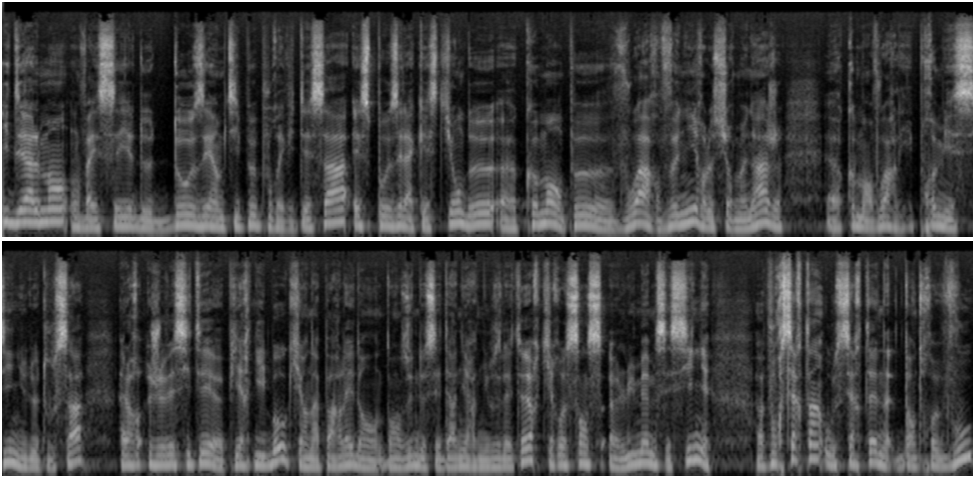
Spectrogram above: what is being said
Idéalement, on va essayer de doser un petit peu pour éviter ça et se poser la question de euh, comment on peut voir venir le surmenage, euh, comment voir les premiers signes de tout ça. Alors, je vais citer euh, Pierre Guibaud qui en a parlé dans, dans, une de ses dernières newsletters, qui recense lui-même ces signes. pour certains ou certaines d'entre vous,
